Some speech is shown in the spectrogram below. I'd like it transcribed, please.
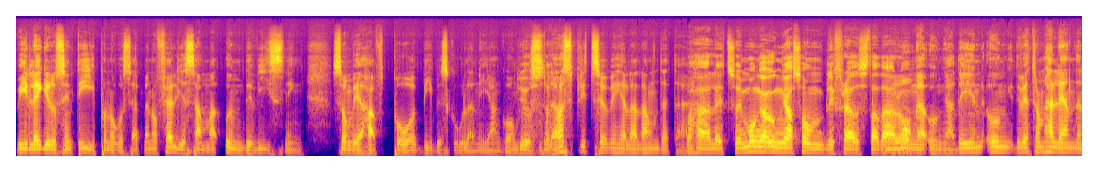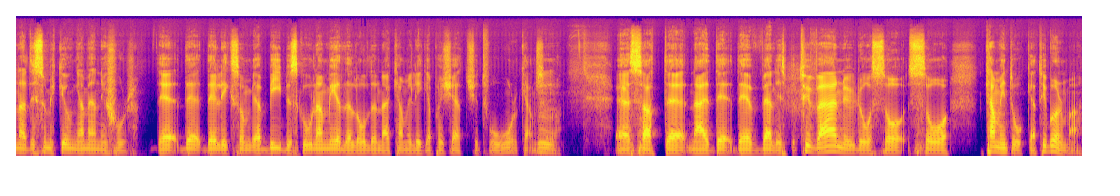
Vi lägger oss inte i på något sätt, men de följer samma undervisning som vi har haft på bibelskolan i Yangon. Så det. har spritts över hela landet. Det Vad här. härligt. Så det är många unga som blir frälsta där. Och... Många unga. Det är en ung, du vet de här länderna, det är så mycket unga människor. Det, det, det är liksom, ja, bibelskolan, medelåldern där kan vi ligga på 21-22 år kanske. Mm. Eh, Så att, eh, nej, det, det är väldigt... Tyvärr nu då så, så kan vi inte åka till Burma.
